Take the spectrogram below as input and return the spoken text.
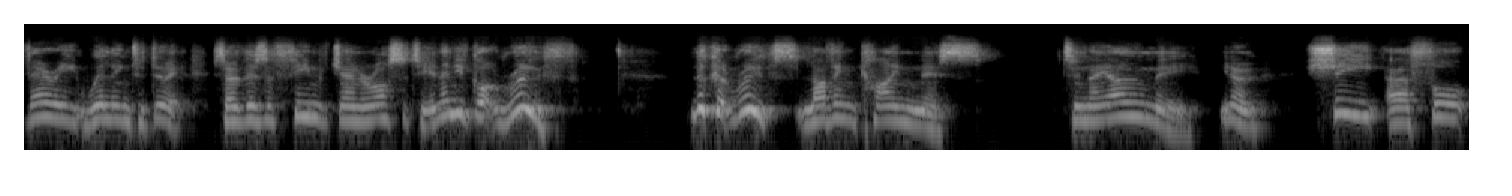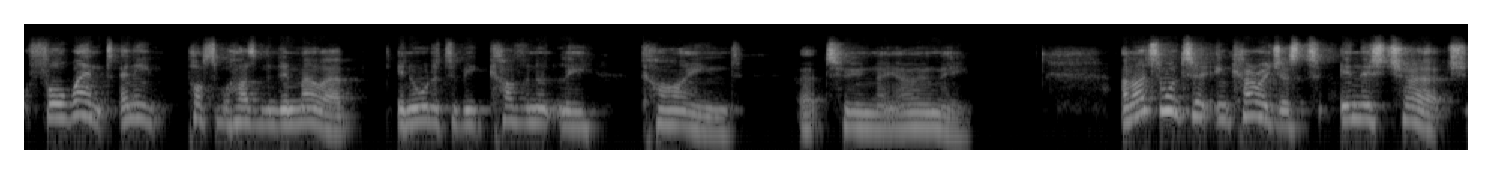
very willing to do it. So there's a theme of generosity. And then you've got Ruth. Look at Ruth's loving kindness to Naomi. You know, she uh, for, forewent any possible husband in Moab in order to be covenantly kind uh, to Naomi. And I just want to encourage us to, in this church,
